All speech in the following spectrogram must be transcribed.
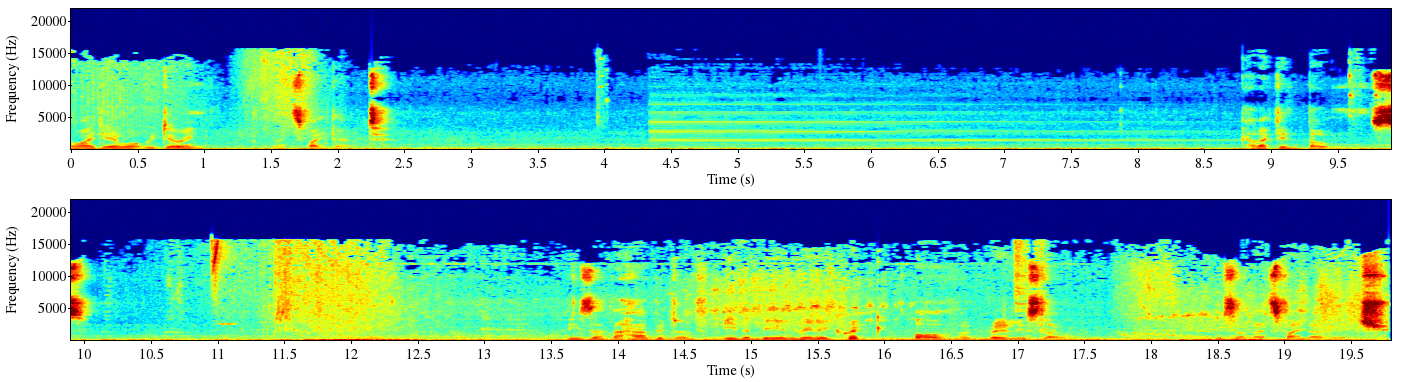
No idea what we're doing. Let's find out. Collecting bones. These have a habit of either being really quick or really slow. So let's find out which.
